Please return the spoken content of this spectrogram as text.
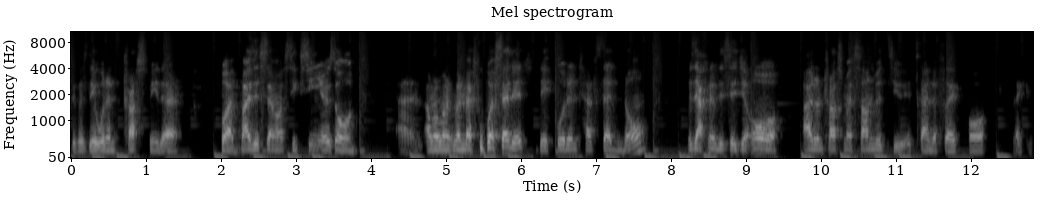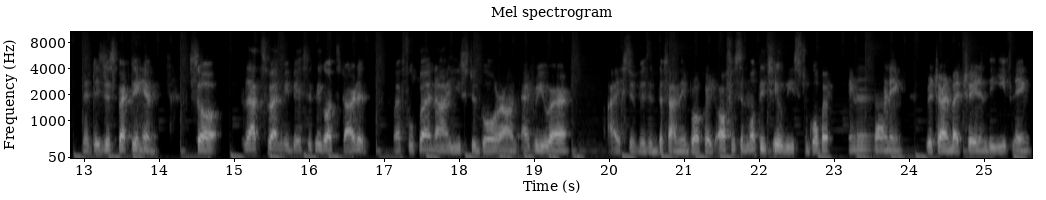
because they wouldn't trust me there. But by this time, I was 16 years old. And I when, my fupa said it, they couldn't have said no. Because actually, they said, oh, I don't trust my son with you. It's kind of like, oh, like they're disrespecting him. So that's when we basically got started. My fupa and I used to go around everywhere. I used to visit the family brokerage office in Motijheel. We used to go by train in the morning, return by train in the evening.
